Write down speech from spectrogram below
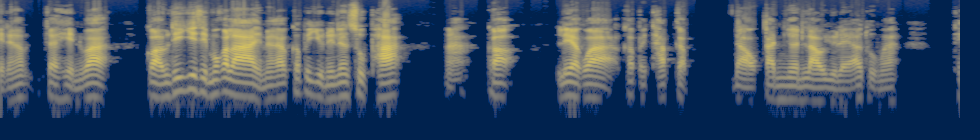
ตนะครับ จะเห็นว่าก่อนวันที่ 20 มกราเห็นไหมครับ ก็ไปอยู่ในเรือนสุภะอะก็เรียกว่าก็ไปทับกับดาวการเงินเราอยู่แล้วถูกไหมเท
